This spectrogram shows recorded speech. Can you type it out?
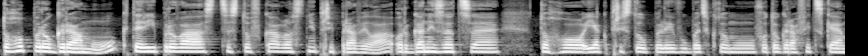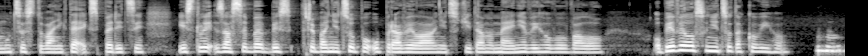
toho programu, který pro vás cestovka vlastně připravila, organizace toho, jak přistoupili vůbec k tomu fotografickému cestování, k té expedici, jestli za sebe bys třeba něco poupravila, něco ti tam méně vyhovovalo, objevilo se něco takového? Mm-hmm.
